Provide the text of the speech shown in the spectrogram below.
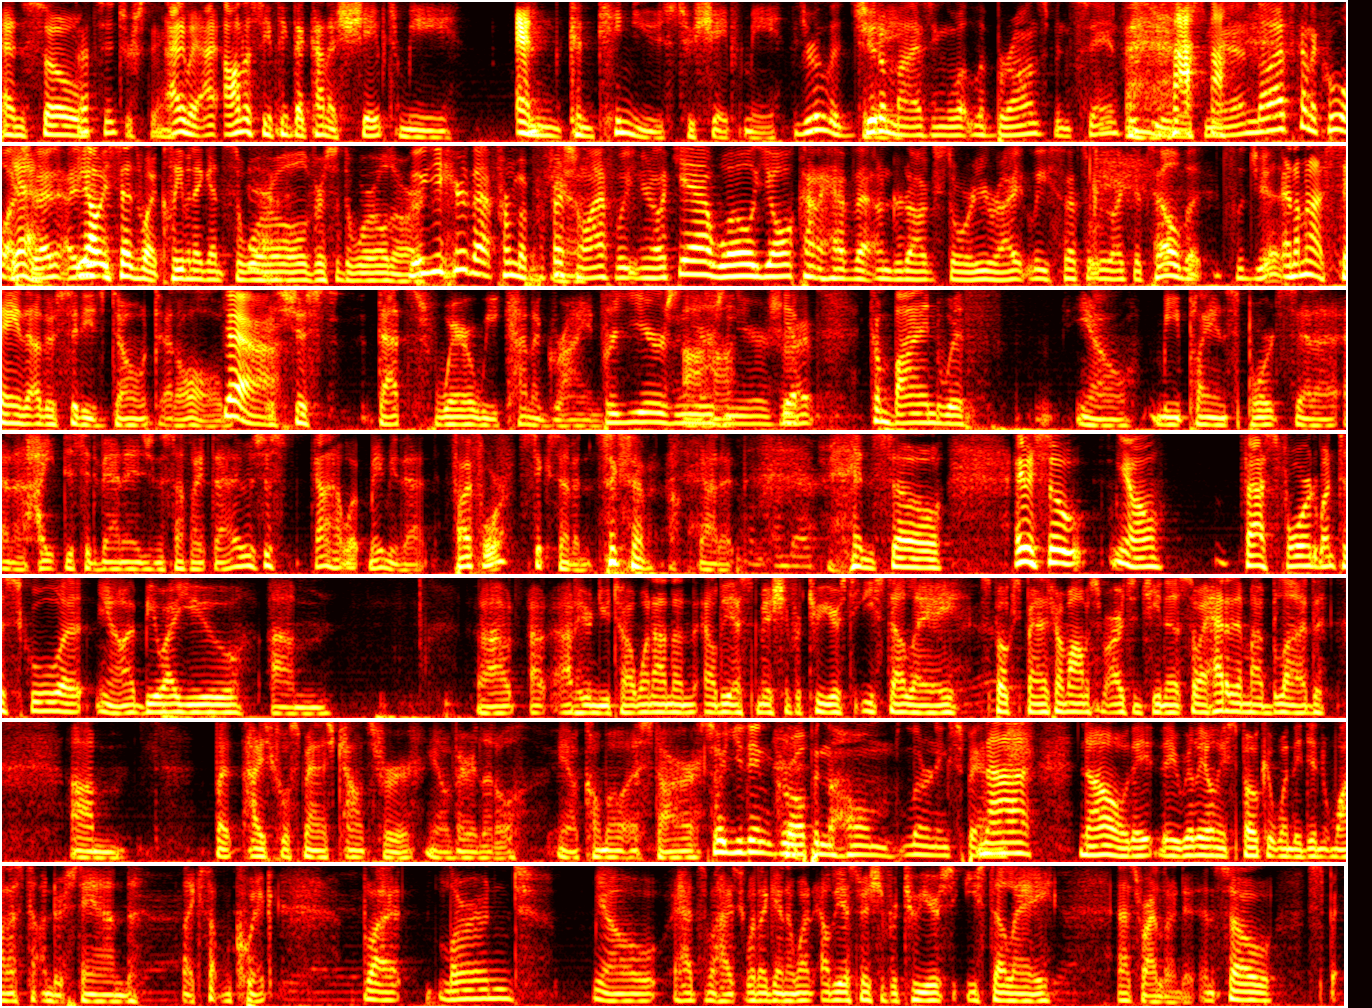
and so That's interesting. anyway i honestly think that kind of shaped me and continues to shape me You're legitimizing what LeBron's been saying for years, man. No, that's kind of cool. Actually, yeah I, I he always says what cleveland against the world versus the world or Well, you hear that from a professional athlete, and you're like, yeah, well, y'all kind of have that underdog story, right? At least that's what we like to tell, but it's legit. and I'm not saying that other cities don't at all. Yeah. It's just that's where we kind of grind. for years and years Uh-huh. and years, Yep. right? Combined with, you know, me playing sports at a at a height disadvantage and stuff like that. It was just kind of what made me that. Five four, Six seven. six seven. Okay. Got it. And so, anyway, so you know, fast forward, went to school at you know at BYU. Um, out, out, out here in Utah, went on an LDS mission for two years to East LA. Spoke Spanish. My mom's from Argentina, so I had it in my blood. Um, but high school Spanish counts for you know very little. You know, como estar. So you didn't grow up in the home learning Spanish? Nah, no, they they really only spoke it when they didn't want us to understand like something quick. But learned, you know, had some high school. But again, I went LDS mission for two years to East LA. That's where I learned it. And so,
